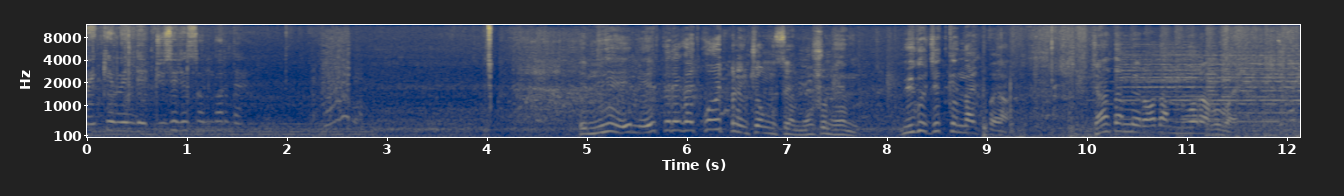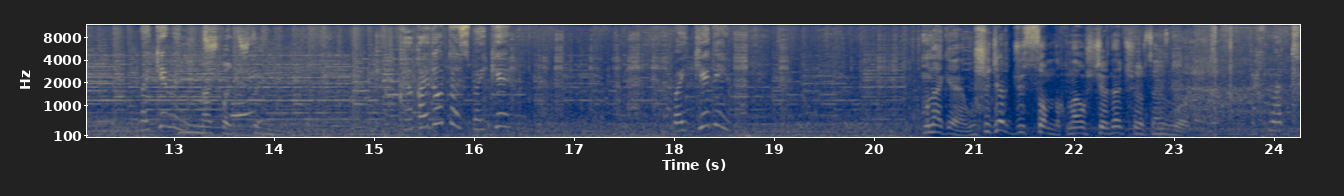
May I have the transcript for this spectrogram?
байке менде жүз элүү сом бар да эмне эми эртерээк айтып койбойт белең чоң кыз эми ушуну эми үйгө жеткенде айтпай а жанатан бери адамды убара кылбай байке мен айтпай түштөн кайда отасыз байке? Байке дейм. Мынакей ушул жер жүз сомдук. Мына ушул жерден түшүрсөңүз болот. Рахмат.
